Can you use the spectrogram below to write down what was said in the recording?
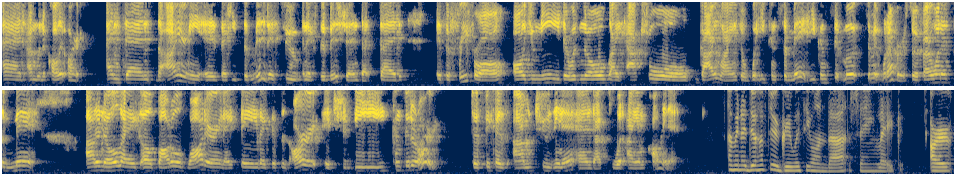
and I'm going to call it art. And then the irony is that he submitted it to an exhibition that said it's a free for all. All you need, there was no like actual guidelines of what you can submit. You can submit, submit whatever. So if I want to submit I don't know, like a bottle of water and I say like this is art, it should be considered art just because I'm choosing it and that's what I am calling it. I mean, I do have to agree with you on that, saying like art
